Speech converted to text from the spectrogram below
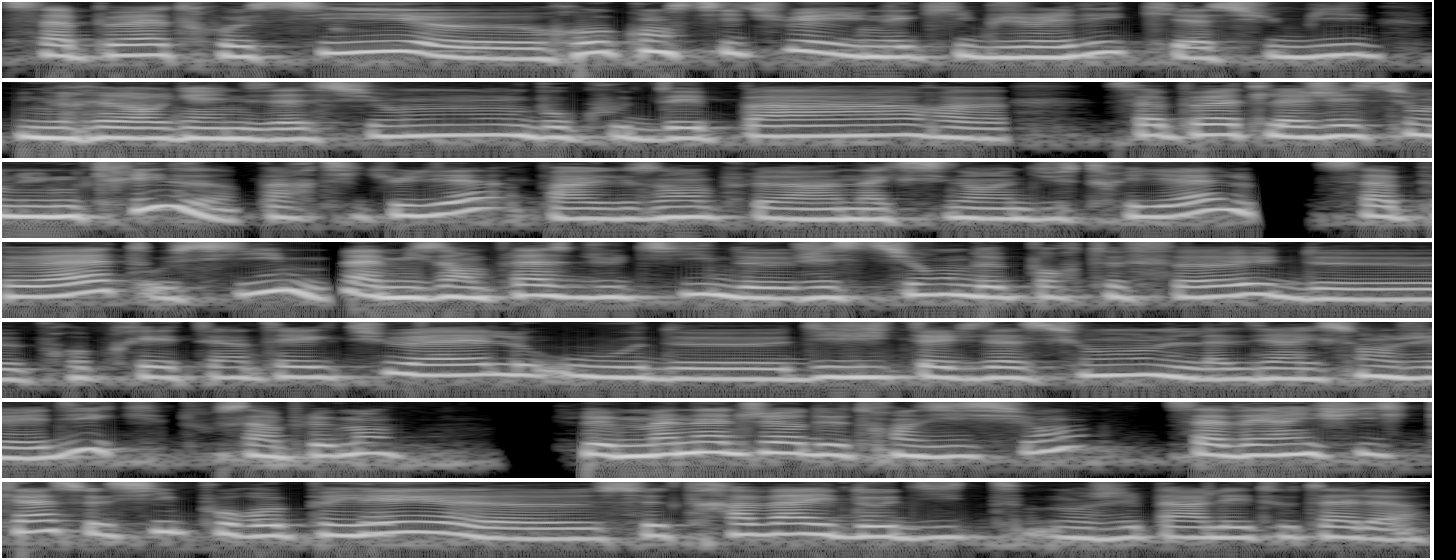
Ça peut être aussi euh, reconstituer une équipe juridique qui a subi une réorganisation, beaucoup de départs. Ça peut être la gestion d'une crise particulière, par exemple un accident industriel. Ça peut être aussi la mise en place d'outils de gestion de portefeuille, de propriété intellectuelle ou de digitalisation de la direction juridique, tout simplement. Le manager de transition s'avère efficace aussi pour opérer euh, ce travail d'audit dont j'ai parlé tout à l'heure.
